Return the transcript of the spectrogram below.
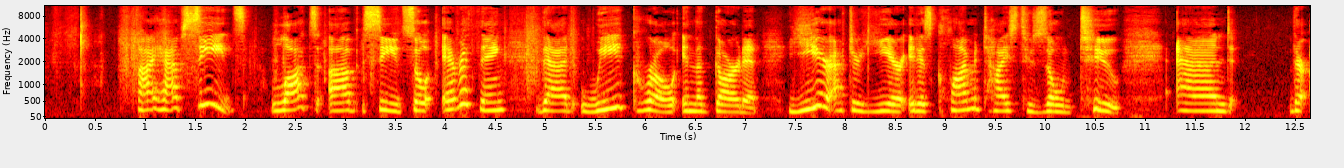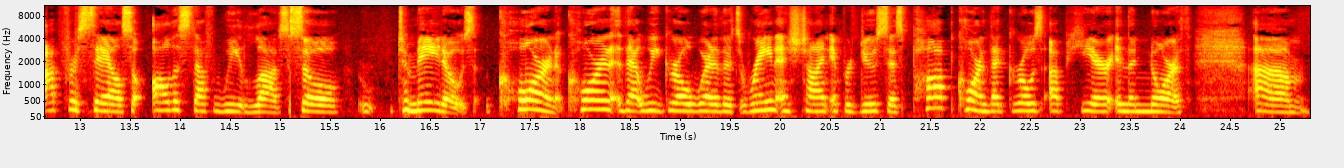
I have seeds lots of seeds. So everything that we grow in the garden, year after year, it is climatized to zone two. And they're up for sale. So all the stuff we love. So tomatoes, corn, corn that we grow whether it's rain and shine, it produces popcorn that grows up here in the north. Um,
